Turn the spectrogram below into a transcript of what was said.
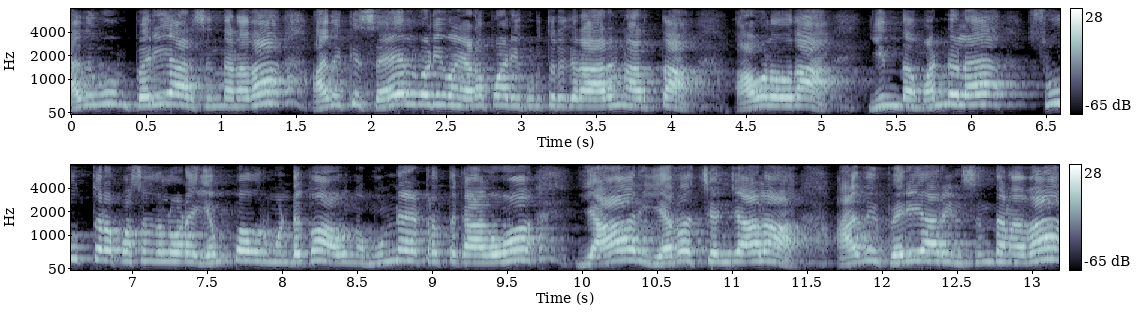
அதுவும் பெரியார் சிந்தனை தான் அதுக்கு செயல் வடிவம் எடப்பாடி கொடுத்துருக்கிறாருன்னு அர்த்தம். அவ்வளவுதான். இந்த மண்ணில் சூத்திர பசங்களோட எம்பவர்மெண்ட்டுக்கும் அவங்க முன்னேற்றத்துக்காகவும் யார் எதை செஞ்சாலும் அது பெரியாரின் சிந்தனை தான்.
